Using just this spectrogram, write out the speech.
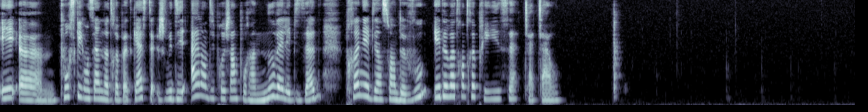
Et euh, pour ce qui concerne notre podcast, je vous dis à lundi prochain pour un nouvel épisode. Prenez bien soin de vous et de votre entreprise. Ciao ciao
